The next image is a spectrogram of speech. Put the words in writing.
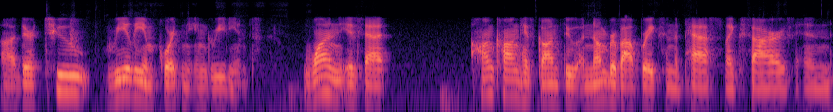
uh, there are two really important ingredients. One is that Hong Kong has gone through a number of outbreaks in the past, like SARS and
